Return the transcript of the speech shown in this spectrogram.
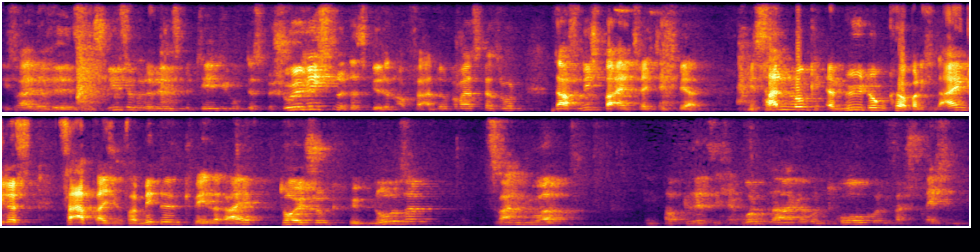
die Frage der Willensentschließung und der Willensbetätigung des Beschuldigten, und das gilt dann auch für andere Beweispersonen, darf nicht beeinträchtigt werden. Misshandlung, Ermüdung, körperlichen Eingriff, Verabreichung von Mitteln, Quälerei, Täuschung, Hypnose, Zwang nur auf gesetzlicher Grundlage und Drohung und Versprechen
